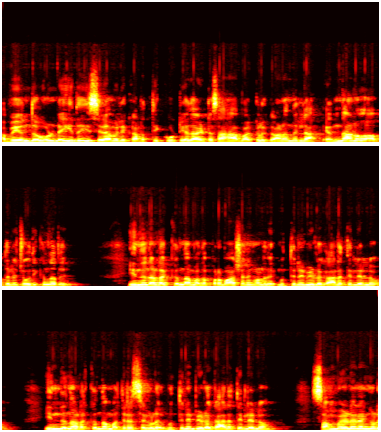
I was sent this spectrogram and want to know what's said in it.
അപ്പോൾ എന്തുകൊണ്ട് ഇത് ഇസ്ലാമിൽ കടത്തിക്കൂട്ടിയതായിട്ട് സഹാബാക്കൾ കാണുന്നില്ല എന്നാണോ അബ്ദുൽ ചോദിക്കുന്നത്. ഇന്ന് നടക്കുന്ന മതപ്രഭാഷണങ്ങൾ മുത്തുനബിയുടെ കാലത്തില്ലല്ലോ. ഇന്ന് നടക്കുന്ന മദ്രസകൾ മുത്തുനബിയുടെ കാലത്തില്ലല്ലോ. സമ്മേളനങ്ങൾ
